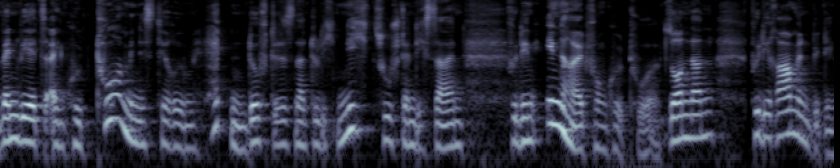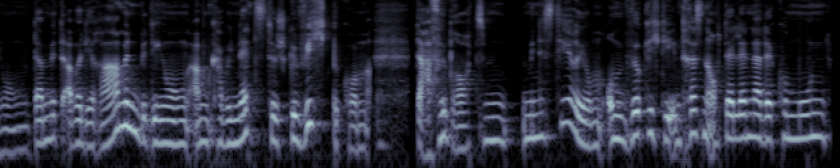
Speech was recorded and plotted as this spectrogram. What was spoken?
Wenn wir jetzt ein Kulturministerium hätten, dürfte das natürlich nicht zuständig sein für den Inhalt von Kultur, sondern für die Rahmenbedingungen. Damit aber die Rahmenbedingungen am Kabinettstisch Gewicht bekommen, dafür braucht es ein Ministerium, um wirklich die Interessen auch der Länder, der Kommunen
